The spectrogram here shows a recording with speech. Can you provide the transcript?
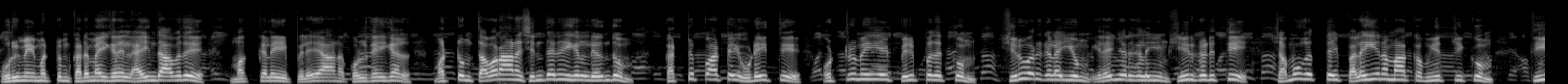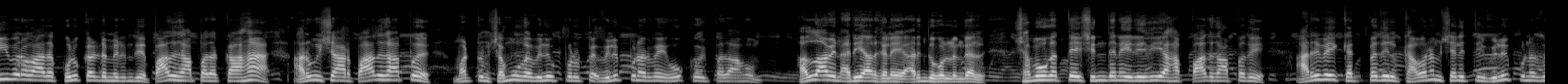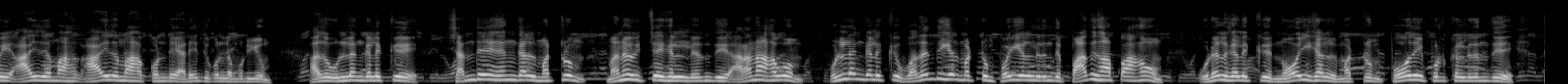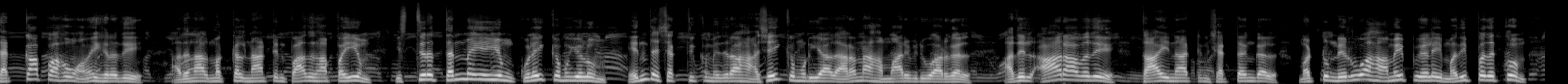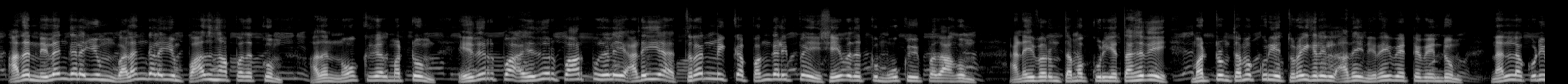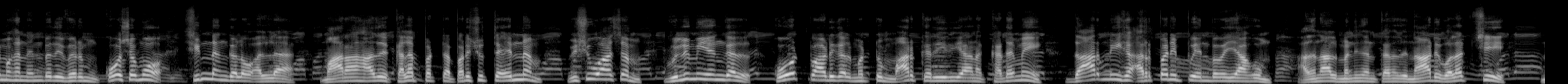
உரிமை மற்றும் கடமைகளில் ஐந்தாவது மக்களை பிழையான கொள்கைகள் மற்றும் தவறான சிந்தனைகளில் இருந்தும் கட்டுப்பாட்டை உடைத்து ஒற்றுமையை பிரிப்பதற்கும் சிறுவர்களையும் இளைஞர்களையும் சீர்கெடுத்து சமூகத்தை பலகீனமாக்க முயற்சிக்கும் தீவிரவாத குழுக்களிடமிருந்து பாதுகாப்பதற்காக அறிவுசார் பாதுகாப்பு மற்றும் சமூக விழிப்புணர்வு விழிப்புணர்வை ஊக்குவிப்பதாகும். அல்லாவின் அரியார்களே அறிந்து கொள்ளுங்கள். சமூகத்தை சிந்தனை ரீதியாக பாதுகாப்பது அறிவை கற்பதில் கவனம் செலுத்தி விழிப்புணர்வை ஆயுதமாக ஆயுதமாக கொண்டே அடைந்து கொள்ள முடியும். அது உள்ளங்களுக்கு சந்தேகங்கள் மற்றும் மனவிச்சைகளில் இருந்து அரணாகவும் உள்ளங்களுக்கு வதந்திகள் மற்றும் பொய்களிலிருந்து பாதுகாப்பாகவும் உடல்களுக்கு நோய்கள் மற்றும் போதைப் பொருட்களிலிருந்து தற்காப்பாகவும் அமைகிறது. அதனால் மக்கள் நாட்டின் பாதுகாப்பையும் ஸ்திரத்தன்மையையும் குலைக்க முயலும் எந்த சக்திக்கும் எதிராக அசைக்க முடியாத அரணாக மாறிவிடுவார்கள். அதில் ஆறாவது தாய் நாட்டின் சட்டங்கள் மற்றும் நிர்வாக அமைப்புகளை மதிப்பதற்கும் அதன் நிலங்களையும் வளங்களையும் பாதுகாப்பதற்கும் அதன் நோக்குகள் மற்றும் எதிர்பா எதிர்பார்ப்புகளை அடைய திறன்மிக்க பங்களிப்பை செய்வதற்கும் ஊக்குவிப்பதாகும். அனைவரும் தமக்குரிய தகுதி மற்றும் தமக்குரிய துறைகளில் அதை நிறைவேற்ற வேண்டும். நல்ல குடிமகன் என்பது வெறும் கோஷமோ சின்னங்களோ அல்ல. மாறாக அது கலப்பட்ட பரிசுத்த எண்ணம் விசுவாசம் விழுமியங்கள் கோட்பாடுகள் மற்றும் மார்க்க ரீதியான கடமை தார்மீக அர்ப்பணிப்பு என்பவையாகும். அதனால் மனிதன் தனது நாடு வளர்ச்சி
